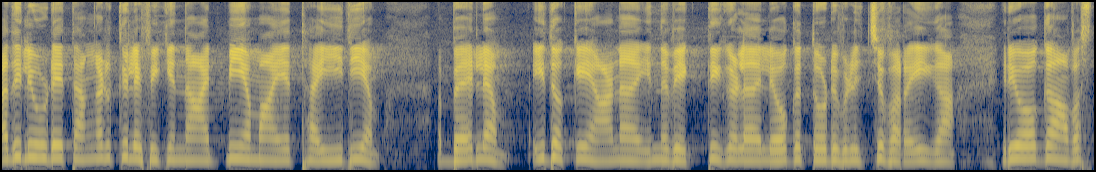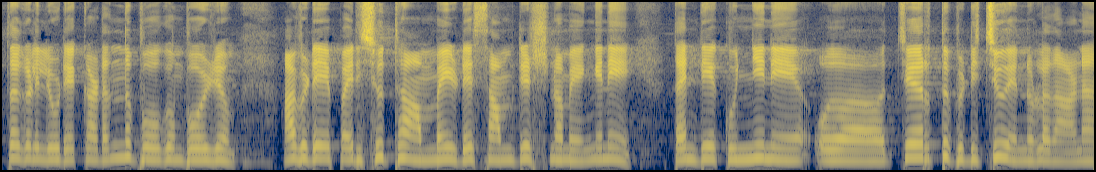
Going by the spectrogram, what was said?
അതിലൂടെ തങ്ങൾക്ക് ലഭിക്കുന്ന ആത്മീയമായ ധൈര്യം ബലം ഇതൊക്കെയാണ് ഇന്ന് വ്യക്തികൾ ലോകത്തോട് വിളിച്ചു പറയുക. രോഗാവസ്ഥകളിലൂടെ കടന്നു പോകുമ്പോഴും അവിടെ പരിശുദ്ധ അമ്മയുടെ സംരക്ഷണം എങ്ങനെ തന്റെ കുഞ്ഞിനെ ചേർത്ത് പിടിച്ചു എന്നുള്ളതാണ്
